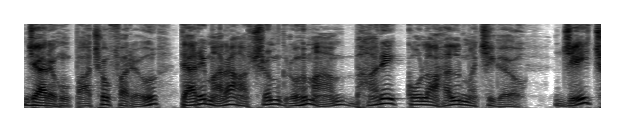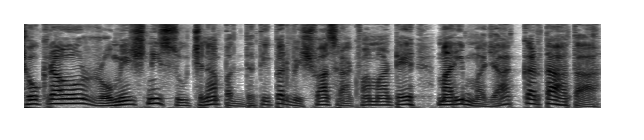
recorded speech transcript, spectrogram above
જ્યારે હું પાછો ફર્યો, ત્યારે મારા આશ્રમ ગૃહમાં ભારે કોલાહલ મચી ગયો. જે છોકરાઓ રોમેશની સૂચના પદ્ધતિ પર વિશ્વાસ રાખવા માટે મારી મજાક કરતા હતા,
